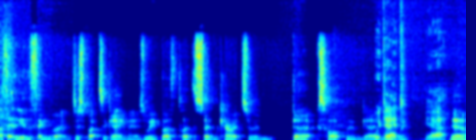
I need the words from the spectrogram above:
I think the other thing, but just back to gaming, is we both played the same character in Dirk's Hawkmoon game. we did. Yeah. Yeah,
